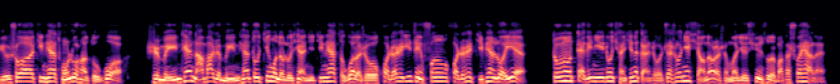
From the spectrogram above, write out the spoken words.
比如说，今天从路上走过，是每一天，哪怕是每一天都经过的路线，你今天走过的时候，或者是一阵风，或者是几片落叶，都能带给你一种全新的感受。这时候你想到了什么，就迅速的把它说下来。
